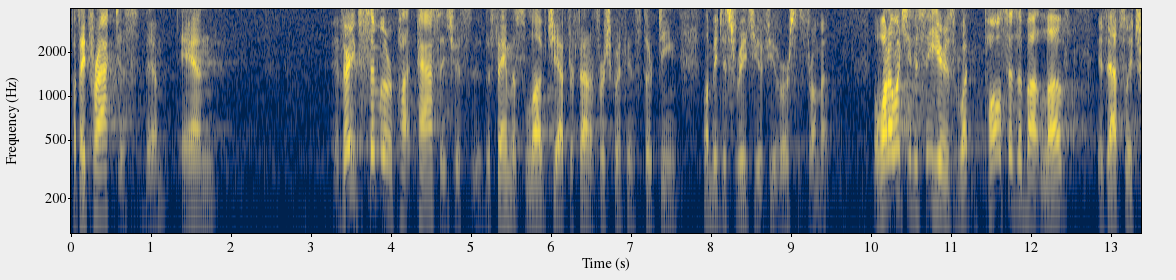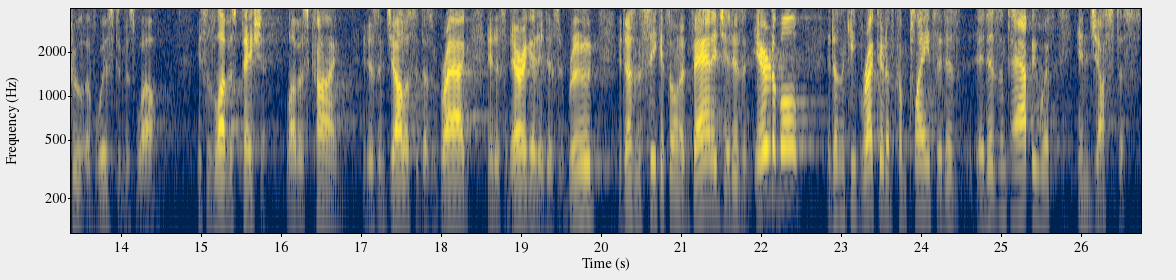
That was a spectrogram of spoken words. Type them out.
But they practice them, and a very similar passage with the famous love chapter found in 1 Corinthians 13. Let me just read you a few verses from it. But what I want you to see here is what Paul says about love is absolutely true of wisdom as well. He says, Love is patient, love is kind. It isn't jealous, it doesn't brag, it isn't arrogant, it isn't rude, it doesn't seek its own advantage, it isn't irritable, it doesn't keep record of complaints, it, is, it isn't happy with injustice,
